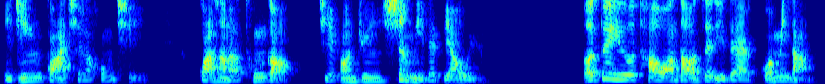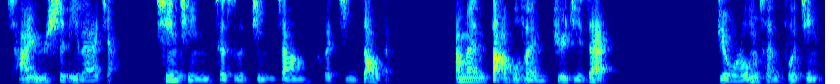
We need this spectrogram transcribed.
已经挂起了红旗。挂上了通告解放军胜利的标语。而对于逃亡到这里的国民党残余势力来讲，心情则是紧张和急躁的。他们大部分聚集在九龙城附近，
